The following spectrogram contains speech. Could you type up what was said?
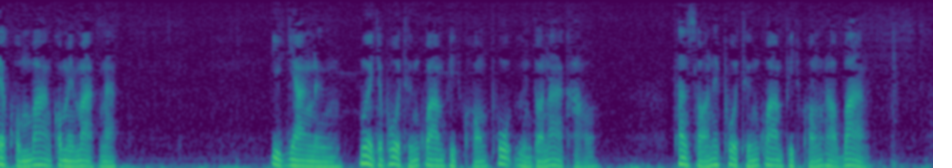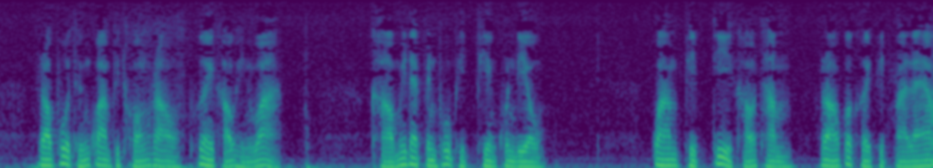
จะขมบ้างก็ไม่มากนัก อีกอย่างหนึ่งเมื่อจะพูดถึงความผิดของผู้อื่นต่อหน้าเขา ท่านสอนให้พูดถึงความผิดของเราบ้าง เราพูดถึงความผิดของเราเพื่อให้เขาเห็นว่า เขาไม่ได้เป็นผู้ผิดเพียงคนเดียว ความผิดที่เขาทำเราก็เคยผิดมาแล้ว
